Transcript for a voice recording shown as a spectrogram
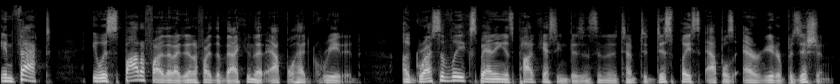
In fact, it was Spotify that identified the vacuum that Apple had created, aggressively expanding its podcasting business in an attempt to displace Apple's aggregator position.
